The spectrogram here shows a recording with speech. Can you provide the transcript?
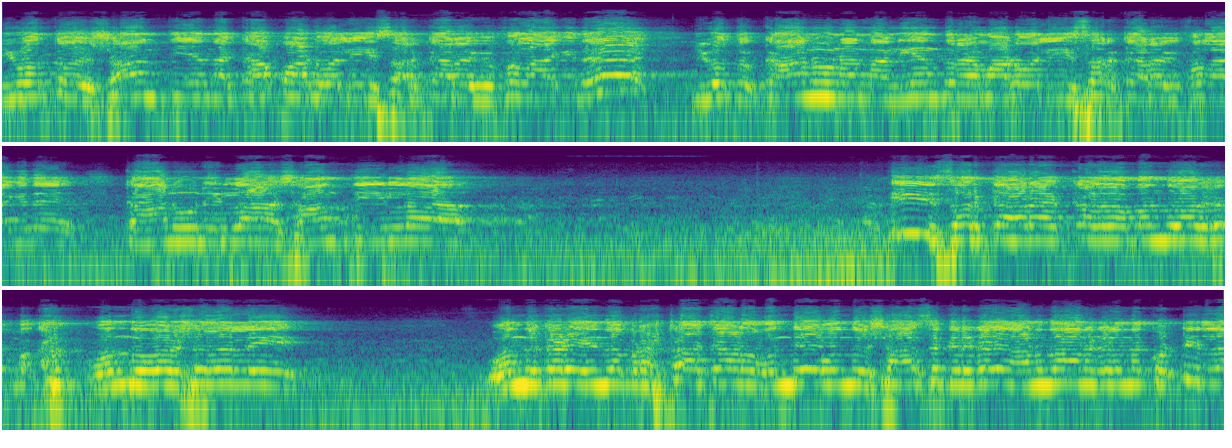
ಇವತ್ತು ಶಾಂತಿಯನ್ನ ಕಾಪಾಡುವಲ್ಲಿ ಈ ಸರ್ಕಾರ ವಿಫಲ ಆಗಿದೆ. ಇವತ್ತು ಕಾನೂನನ್ನ ನಿಯಂತ್ರಣ ಮಾಡುವಲ್ಲಿ ಈ ಸರ್ಕಾರ ವಿಫಲ ಆಗಿದೆ. ಕಾನೂನಿಲ್ಲ, ಶಾಂತಿ ಇಲ್ಲ. ಈ ಸರ್ಕಾರ ಕಳೆದ ಒಂದು ವರ್ಷ, ಒಂದು ವರ್ಷದಲ್ಲಿ ಒಂದು ಕಡೆಯಿಂದ ಭ್ರಷ್ಟಾಚಾರ, ಒಂದೇ ಒಂದು ಶಾಸಕರಿಗೆ ಅನುದಾನಗಳನ್ನು ಕೊಟ್ಟಿಲ್ಲ,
